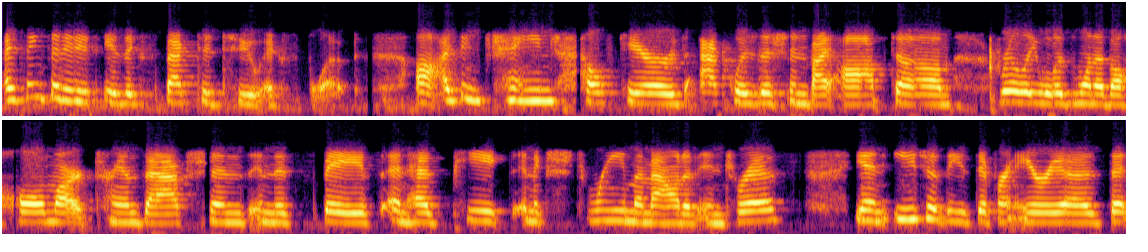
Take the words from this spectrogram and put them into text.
I think that it is expected to explode. Uh, I think Change Healthcare's acquisition by Optum really was one of the hallmark transactions in this space and has piqued an extreme amount of interest in each of these different areas that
